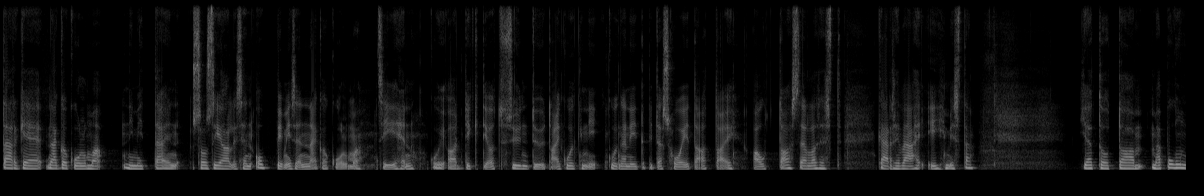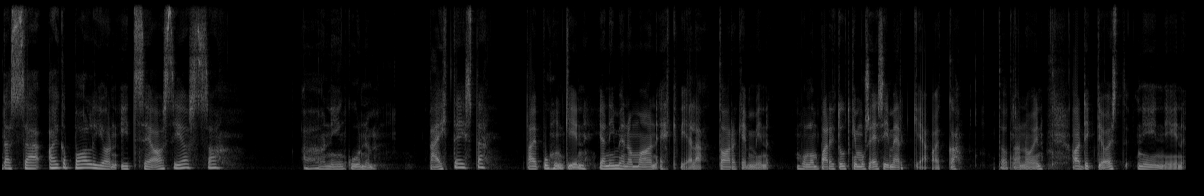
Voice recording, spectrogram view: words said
tärkeä näkökulma, nimittäin sosiaalisen oppimisen näkökulma siihen, kuin addiktiot syntyy tai kuinka niitä pitäisi hoitaa tai auttaa sellaisesta kärsivää ihmistä. Ja tota, mä puhun tässä aika paljon itse asiassa ää, niin kuin päihteistä tai puhunkin ja nimenomaan ehkä vielä tarkemmin. Mulla on pari tutkimusesimerkkiä vaikka tota noin, addiktioista, niin, niin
